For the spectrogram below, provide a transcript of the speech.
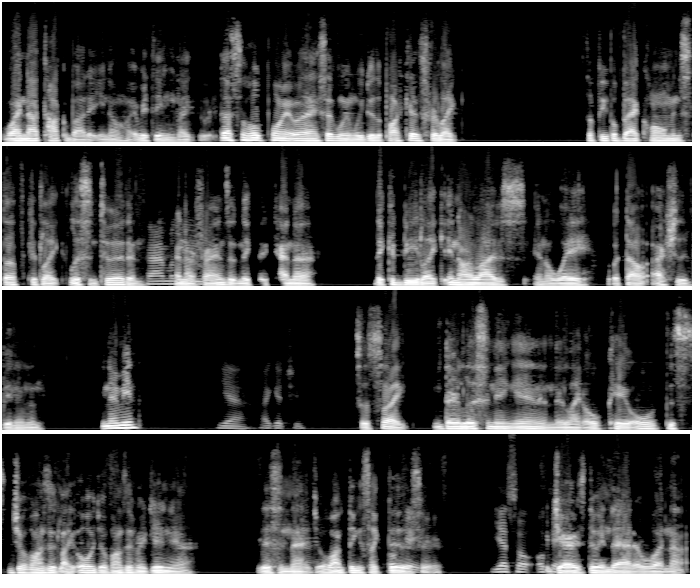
why not talk about it? You know, everything like that's the whole point. What I said when we do the podcast for like, so people back home and stuff could like listen to it and family and our friends, and they could kind of they could be like in our lives in a way without actually being in them. You know what I mean? Yeah, I get you. So it's like they're listening in, and they're like, okay, oh, this Jhovan's like, oh, Jhovan's in Virginia, this and that. Jhovan thinks like this, Okay. or Yeah, so okay. Jered's doing that, or whatnot.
